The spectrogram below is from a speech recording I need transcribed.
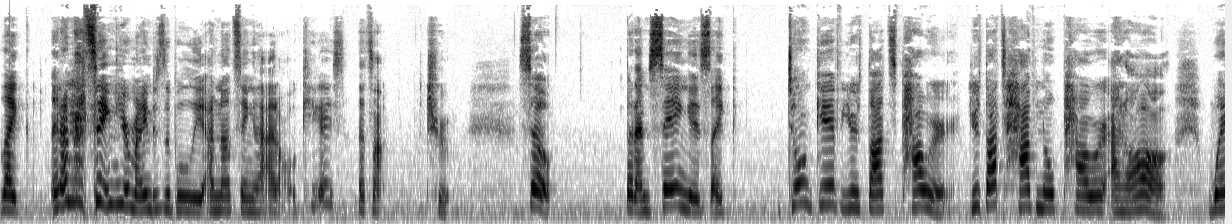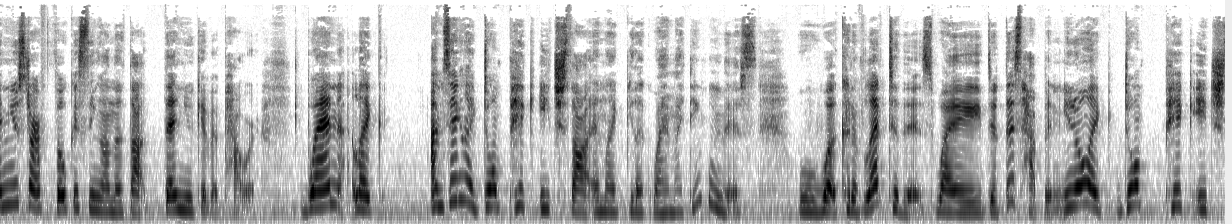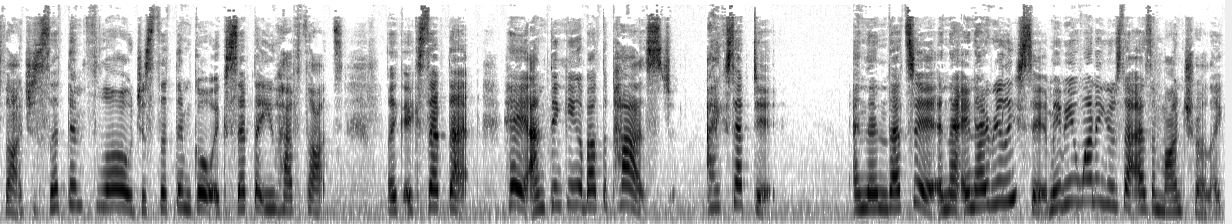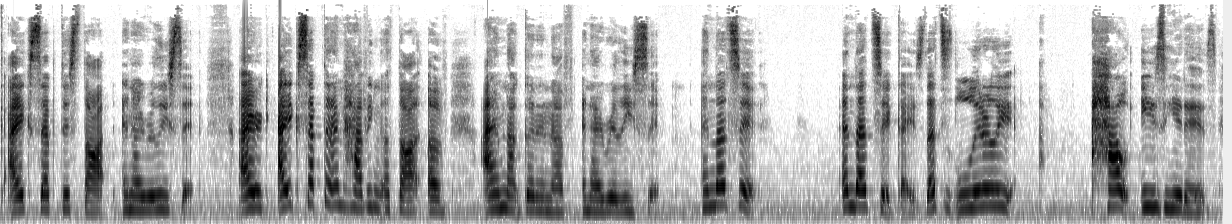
Like, and I'm not saying your mind is a bully. I'm not saying that at all. Okay, guys? That's not true. So, what I'm saying is like don't give your thoughts power. Your thoughts have no power at all. When you start focusing on the thought, then you give it power. When, like, I'm saying, like, don't pick each thought and, like, be like, why am I thinking this? What could have led to this? Why did this happen? You know, like, don't pick each thought. Just let them flow. Just let them go. Accept that you have thoughts. Like, accept that, hey, I'm thinking about the past. I accept it and then that's it. And I, and I release it. Maybe you want to use that as a mantra like i accept this thought and i release it. I, I accept that i'm having a thought of i'm not good enough and i release it. And that's it. And that's it guys. That's literally how easy it is.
